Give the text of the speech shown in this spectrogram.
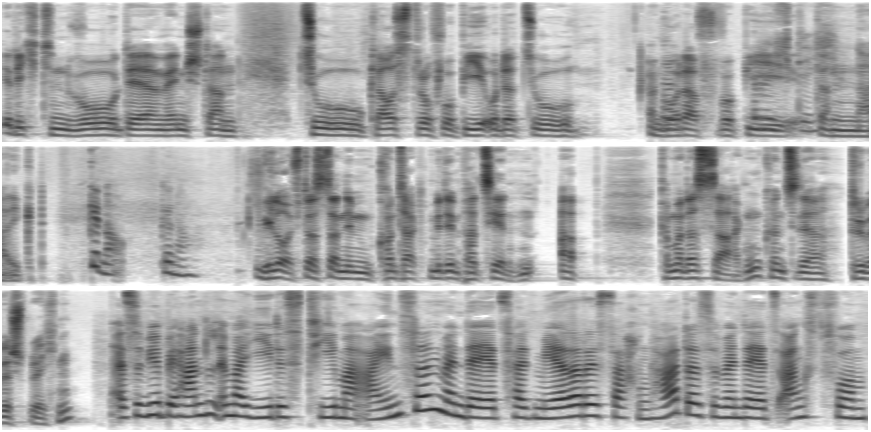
richten, wo der Mensch dann zu Klaustrophobie oder zu Agoraphobie Richtig. dann neigt. Genau, genau. Wie läuft das dann im Kontakt mit dem Patienten ab? Kann man das sagen? Können Sie da drüber sprechen? Also wir behandeln immer jedes Thema einzeln. Wenn der jetzt halt mehrere Sachen hat, also wenn der jetzt Angst vorm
